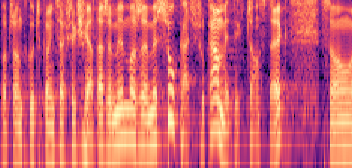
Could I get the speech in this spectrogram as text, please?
początku czy końca wszechświata, że my możemy szukać, szukamy tych cząstek. Są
